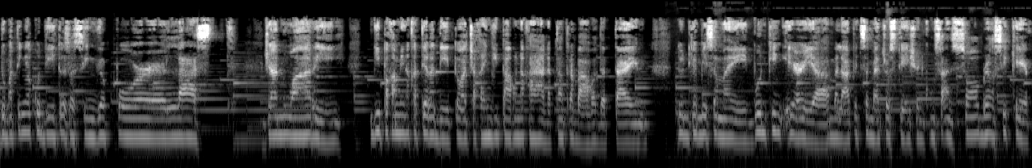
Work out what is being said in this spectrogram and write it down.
dumating ako dito sa Singapore last January, hindi pa kami nakatira dito at saka hindi pa ako nakahanap ng trabaho that time. Doon kami sa may Bunking area, malapit sa metro station kung saan sobrang sikip.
